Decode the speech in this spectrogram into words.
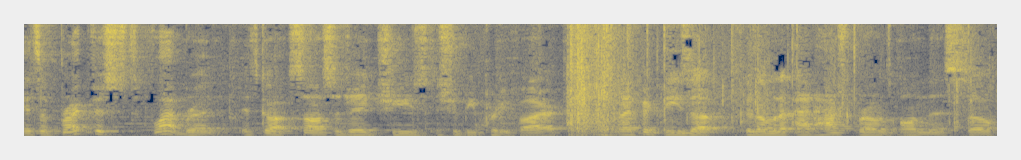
It's a breakfast flatbread. It's got sausage, egg, cheese. It should be pretty fire. And I picked these up because I'm gonna add hash browns on this. So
